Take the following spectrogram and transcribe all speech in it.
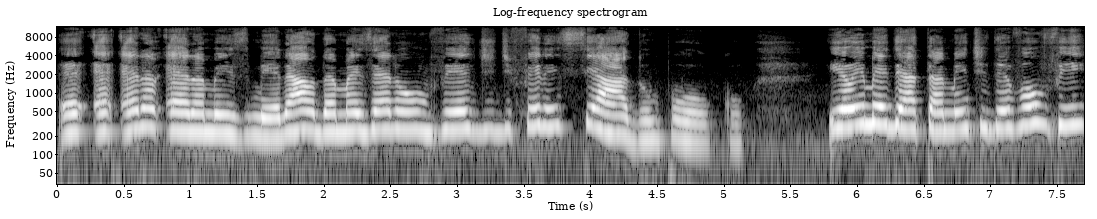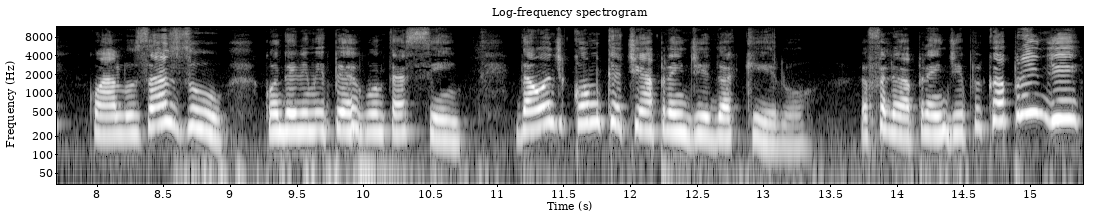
é, é, era, era meio esmeralda, mas era um verde diferenciado um pouco. E eu imediatamente devolvi com a luz azul, quando ele me pergunta assim, da onde, como que eu tinha aprendido aquilo? Eu falei, eu aprendi porque eu aprendi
